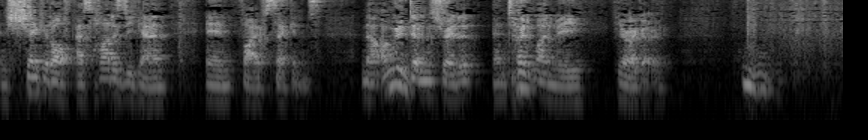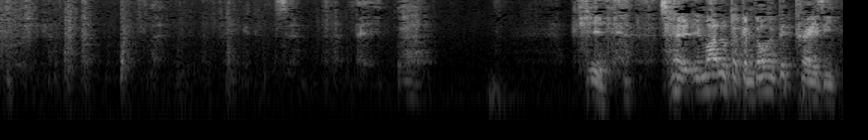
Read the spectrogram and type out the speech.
and shake it off as hard as you can in five seconds. Now I'm going to demonstrate it and don't mind me, here I go. So it might look like I'm going a bit crazy,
